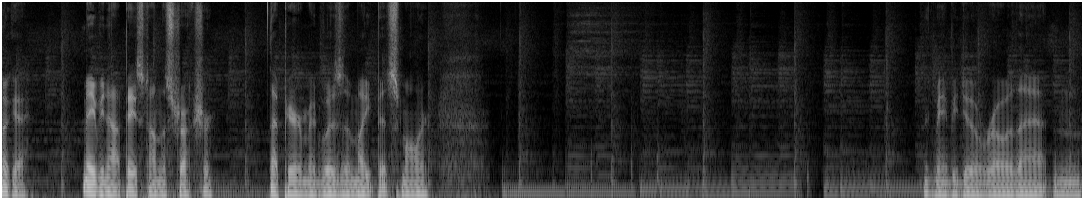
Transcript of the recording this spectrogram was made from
okay. Maybe not based on the structure. That pyramid was a mite bit smaller. Like maybe do a row of that and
